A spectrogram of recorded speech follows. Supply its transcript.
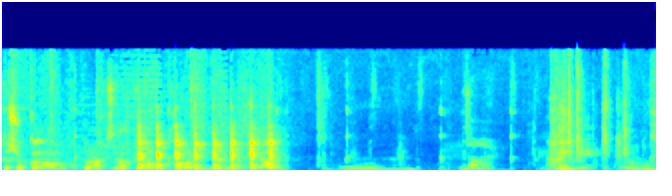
どうしよっかな。ココナッツナッツの代わりになるものってある？うーんない。ないね。うん。こ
